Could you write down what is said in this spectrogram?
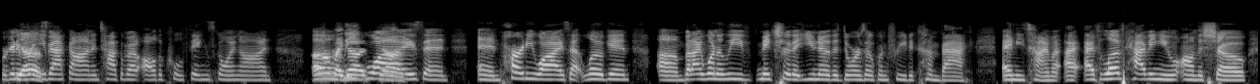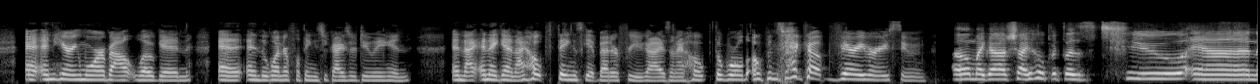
we're gonna yes. bring you back on and talk about all the cool things going on oh my God, wise yes. and and party wise at Logan. Um, but I want to leave, make sure that you know the door's open for you to come back anytime. I, I've loved having you on the show and, and hearing more about Logan and, and the wonderful things you guys are doing. And and I and again, I hope things get better for you guys, and I hope the world opens back up very very soon. Oh my gosh, I hope it does too. And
